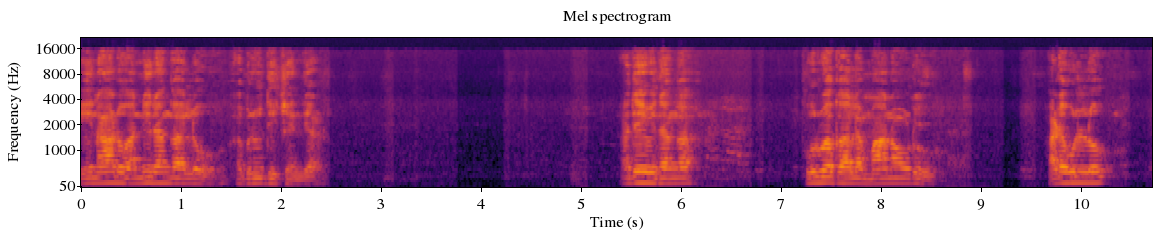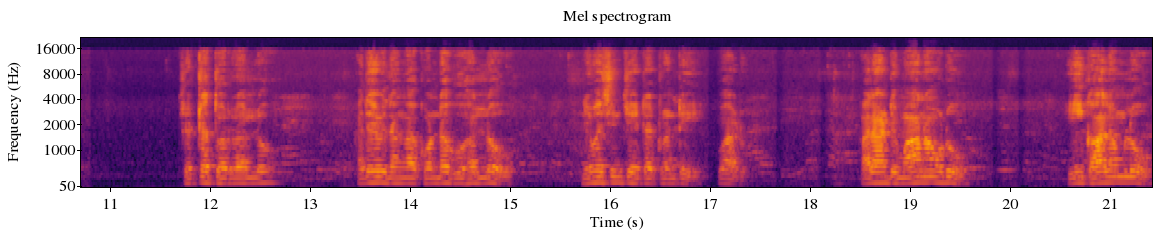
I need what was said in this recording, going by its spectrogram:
ఈనాడు అన్ని రంగాల్లో అభివృద్ధి చెందాడు. అదేవిధంగా పూర్వకాల మానవుడు అడవుల్లో చెట్ల తొర్రల్లో అదేవిధంగా కొండ గుహల్లో నివసించేటటువంటి వాడు. అలాంటి మానవుడు ఈ కాలంలో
